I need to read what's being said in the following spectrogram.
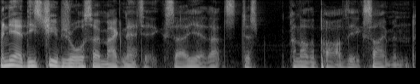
And yeah, these tubes are also magnetic. So yeah, that's just another part of the excitement.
